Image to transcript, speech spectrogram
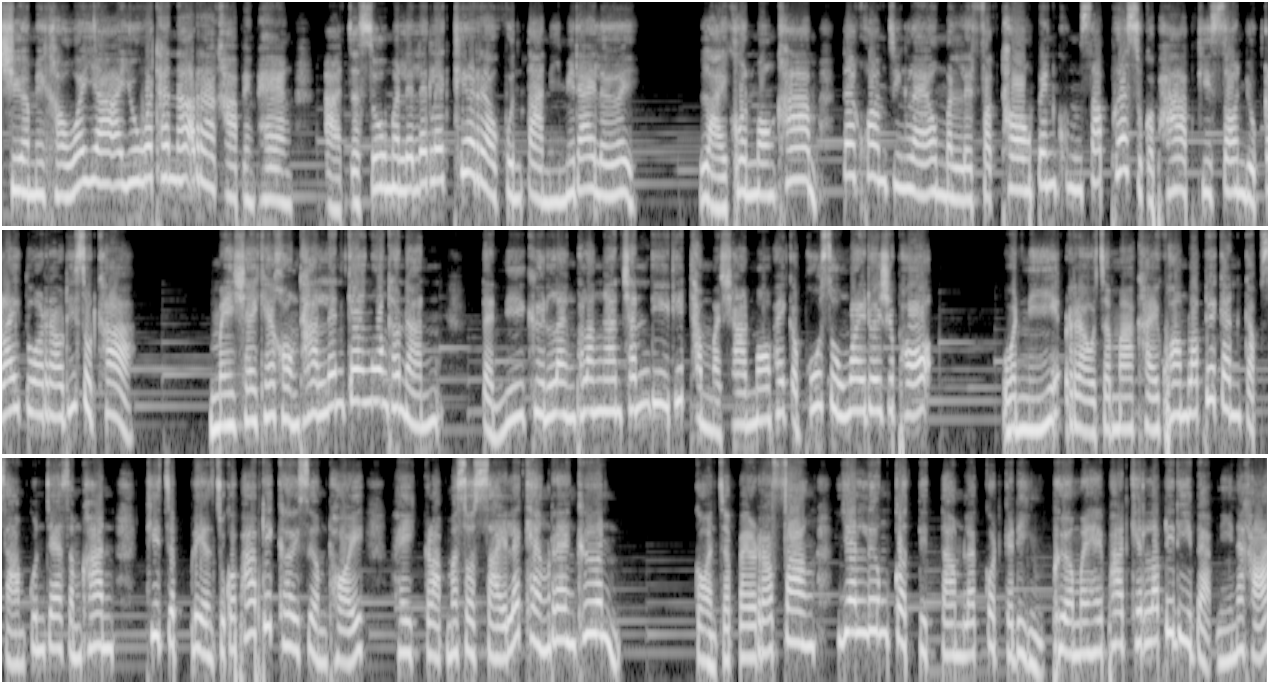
เชื่อไหมคะว่ายาอายุวัฒนะราคาแพงๆ อาจจะสู้มเมล็ดเล็ก ๆ ที่เราคุ้นตานี้ไม่ได้เลย หลายคนมองข้าม แต่ความจริงแล้วมเมล็ดฟักทองเป็นคุมทรัพย์เพื่อสุขภาพที่ซ่อนอยู่ใกล้ตัวเราที่สุดค่ะ ไม่ใช่แค่ของทานเล่นแก้ง่วงเท่านั้น แต่นี่คือแหล่งพลังงานชั้นดีที่ธรรมชาติมอบให้กับผู้สูงวัยโดยเฉพาะ วันนี้เราจะมาไขความลับด้วยกันกับ 3 กุญแจสำคัญ ที่จะเปลี่ยนสุขภาพที่เคยเสื่อมถอย ให้กลับมาสดใสและแข็งแรงขึ้น ก่อนจะไปรับฟัง อย่าลืมกดติดตามและกดกระดิ่ง เพื่อไม่ให้พลาดเคล็ดลับดีๆแบบนี้นะคะ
